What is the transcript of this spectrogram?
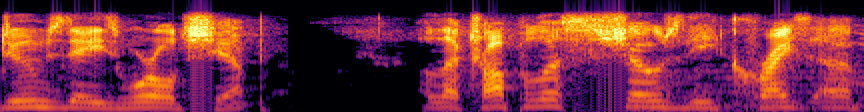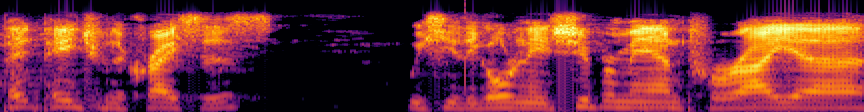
Doomsday's world ship. Electropolis shows the crisis, uh, page from the Crisis. We see the Golden Age Superman, Pariah.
